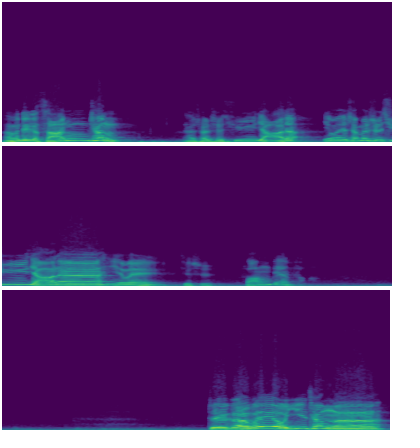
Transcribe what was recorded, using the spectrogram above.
咱们这个三乘，他说是虚假的，因为什么是虚假呢？因为就是方便法，这个唯有一乘啊。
